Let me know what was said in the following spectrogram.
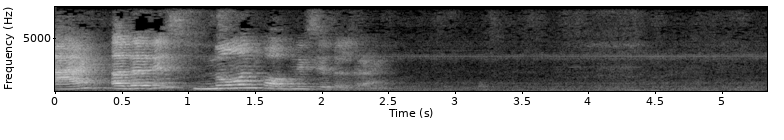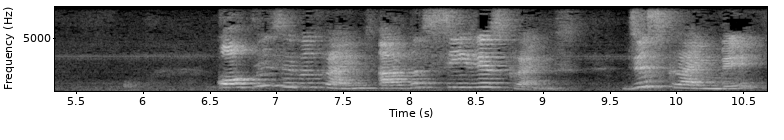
and other is non cognizable crime cognizable crime are the serious crimes जिस क्राइम में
